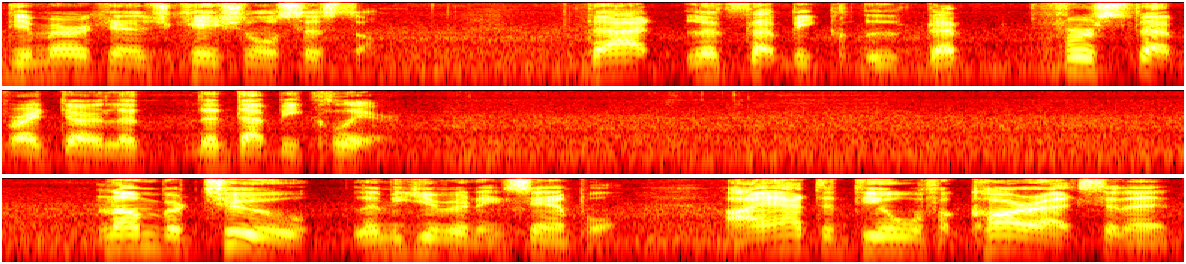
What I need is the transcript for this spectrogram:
the American educational system. That lets that be that first step right there let, let that be clear. Number 2, let me give you an example. I had to deal with a car accident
